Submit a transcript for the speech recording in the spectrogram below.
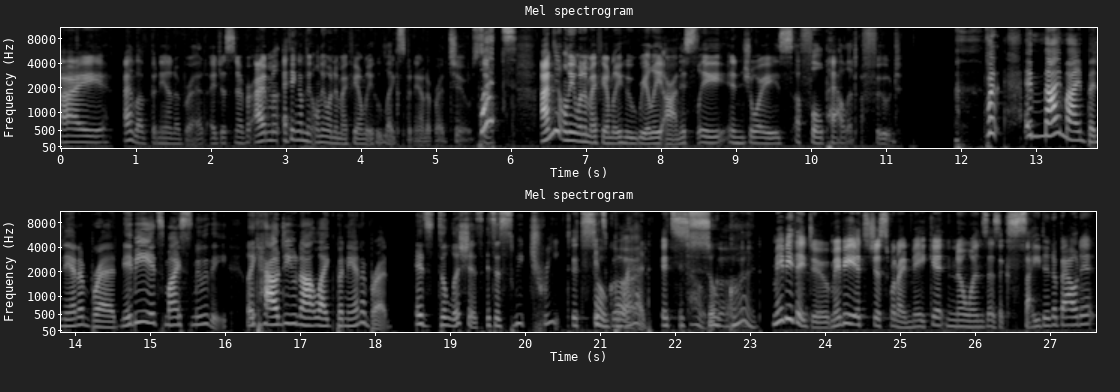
I I love banana bread. I just never. I'm. I think I'm the only one in my family who likes banana bread too. So What? I'm the only one in my family who really, honestly enjoys a full palate of food. But in my mind, banana bread. Maybe it's my smoothie. Like, how do you not like banana bread? It's delicious. It's a sweet treat. It's so It's good. bread. It's, It's so, so good. good. Maybe they do. Maybe it's just when I make it, no one's as excited about it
